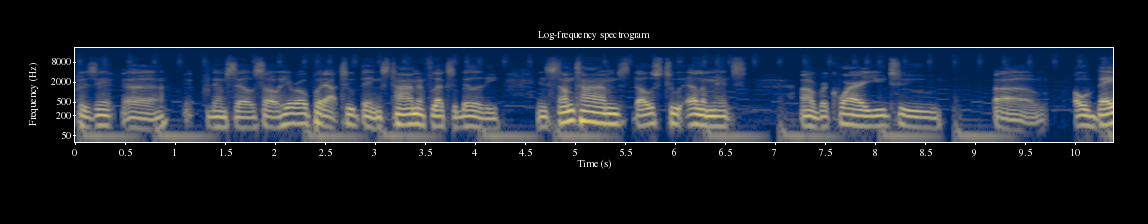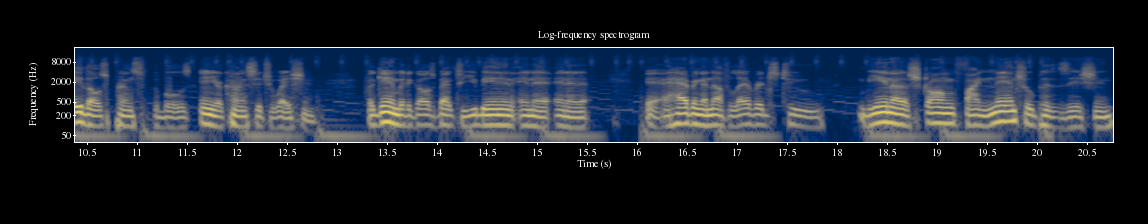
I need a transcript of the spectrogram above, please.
present uh, themselves. So Heero put out two things time and flexibility. And sometimes those two elements uh, require you to uh, obey those principles in your current situation. Again but it goes back to you being in a in a having enough leverage to be in a strong financial position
